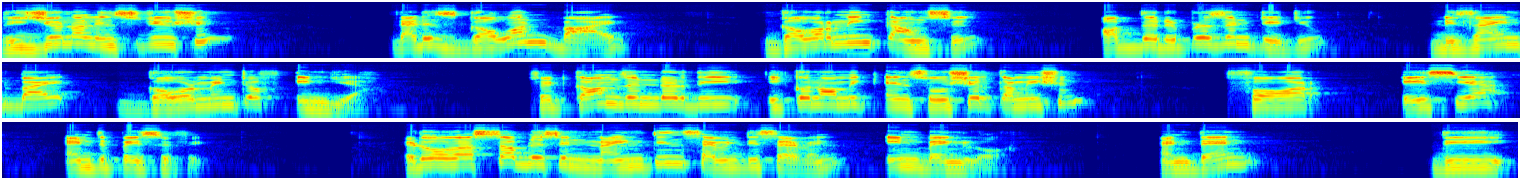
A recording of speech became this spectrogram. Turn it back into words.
regional institution that is governed by governing council of the representative designed by government of India. So it comes under the Economic and Social Commission for Asia and the Pacific. It was established in 1977 in Bangalore. And then the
